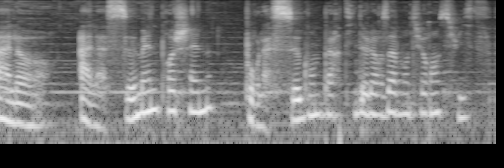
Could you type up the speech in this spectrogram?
Alors, à la semaine prochaine pour la seconde partie de leurs aventures en Suisse.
